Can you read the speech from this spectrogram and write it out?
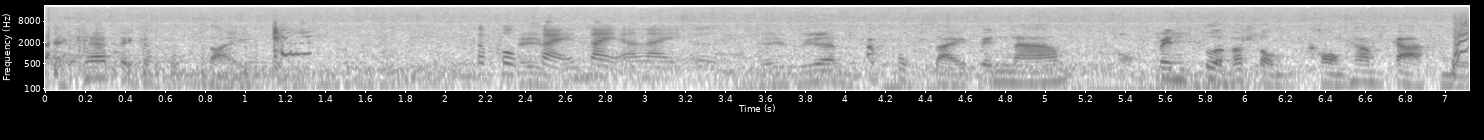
แต่แค่เป็นกระปุกใสกระปุกใส่ใส่อะไรเอ่ยเฮ้ยเพื่อนกระปุกใสเป็นน้ำของเป็นส่วนผสมของทำกากหมู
